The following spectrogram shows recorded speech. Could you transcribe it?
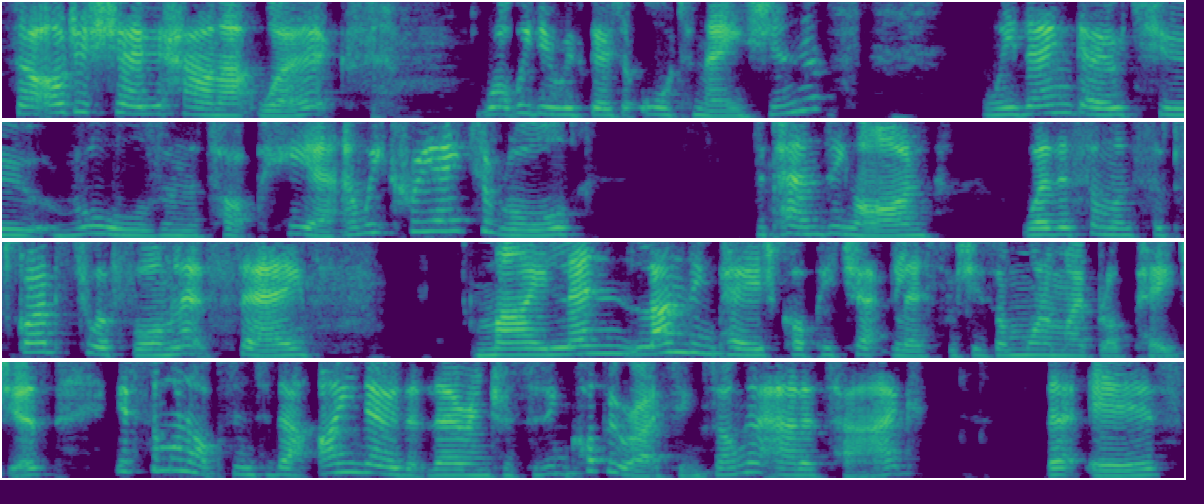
So I'll just show you how that works. What we do is go to automations. We then go to rules in the top here and we create a rule depending on whether someone subscribes to a form. Let's say my landing page copy checklist, which is on one of my blog pages. If someone opts into that, I know that they're interested in copywriting. So I'm going to add a tag that is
